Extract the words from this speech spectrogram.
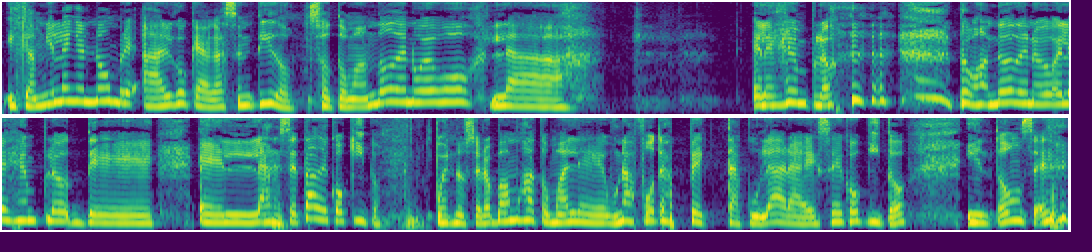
Y cambienle el nombre a algo que haga sentido. So, tomando de nuevo la, el ejemplo, tomando de nuevo el ejemplo de la receta de coquito, pues nosotros vamos a tomarle una foto espectacular a ese coquito. Y entonces,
